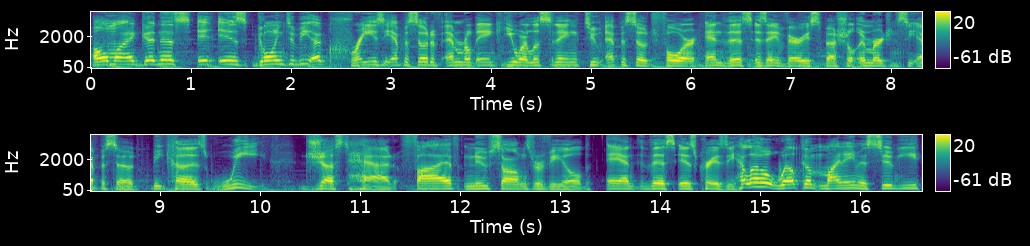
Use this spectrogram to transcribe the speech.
Oh my goodness, it is going to be a crazy episode of Emerald Inc. You are listening to episode four, and this is a very special emergency episode because we just had five new songs revealed, and this is crazy. Hello, welcome. My name is Sugi,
